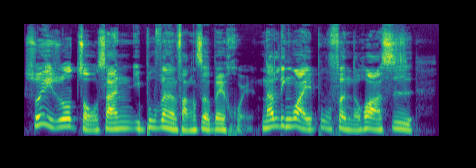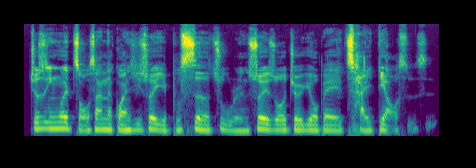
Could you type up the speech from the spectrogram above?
所以说，走山一部分的房舍被毁，那另外一部分的话是，就是因为走山的关系，所以也不适合住人，所以说就又被拆掉，是不是？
